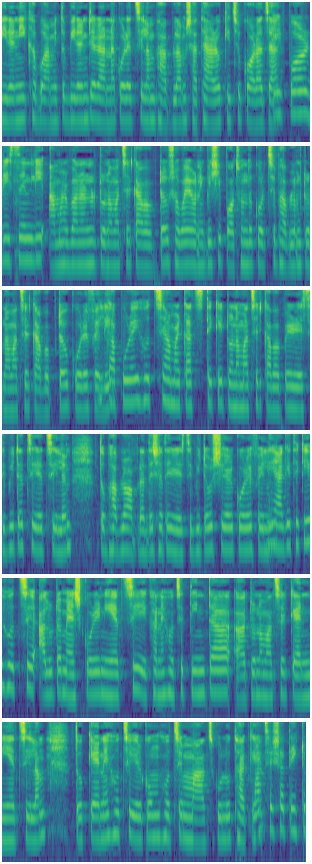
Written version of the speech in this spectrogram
বিরিয়ানি খাব। আমি তো বিরিয়ানিটা রান্না করেছিলাম ভাবলাম সাথে আরও কিছু করা যায় এরপর রিসেন্টলি আমার বানানো টোনা মাছের কাবাবটাও সবাই অনেক বেশি পছন্দ করছে। ভাবলাম টোনা মাছের কাবাবটাও করে ফেলি। কাপুরাই হচ্ছে আমার কাছ থেকে টোনা মাছের কাবাবের রেসিপিটা চেয়েছিলেন। তো ভাবলাম আপনাদের সাথে রেসিপিটাও শেয়ার করে ফেলি। আগে থেকেই হচ্ছে আলুটা ম্যাশ করে নিয়েছি। এখানে হচ্ছে তিনটা টোনা মাছের ক্যান নিয়েছিলাম। তো ক্যানে হচ্ছে এরকম হচ্ছে মাছগুলো থাকে। মাছের সাথে একটু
